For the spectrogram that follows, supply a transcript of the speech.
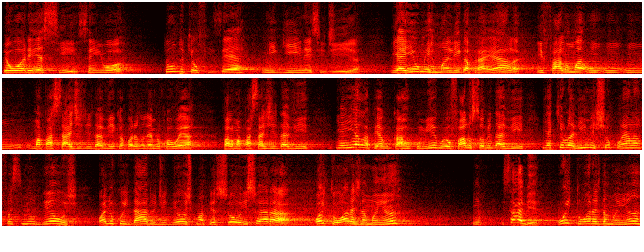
eu orei assim, Senhor, tudo que eu fizer, me guie nesse dia. E aí uma irmã liga para ela e fala uma, um, um, uma passagem de Davi, que agora eu não lembro qual é. Fala uma passagem de Davi. E aí ela pega o carro comigo, eu falo sobre Davi. E aquilo ali mexeu com ela. Ela falou assim: Meu Deus, olha o cuidado de Deus com uma pessoa. Isso era 8 horas da manhã. E, sabe, 8 horas da manhã.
